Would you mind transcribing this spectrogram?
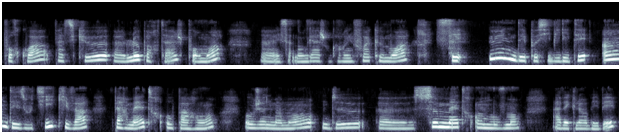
pourquoi? Parce que le portage, pour moi, et ça n'engage encore une fois que moi, c'est une des possibilités, un des outils qui va permettre aux parents, aux jeunes mamans de se mettre en mouvement avec leur bébé.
